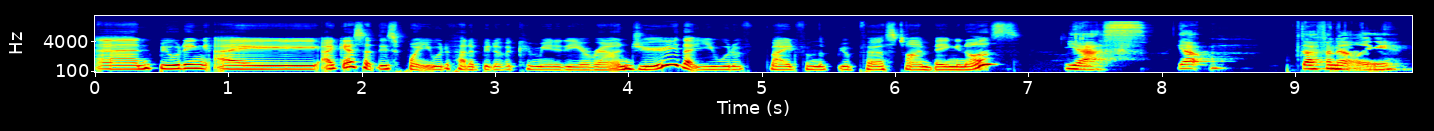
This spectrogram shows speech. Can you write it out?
and building a i guess at this point you would have had a bit of a community around you that you would have made from the, your first time being in oz Yes. Yep. Definitely.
